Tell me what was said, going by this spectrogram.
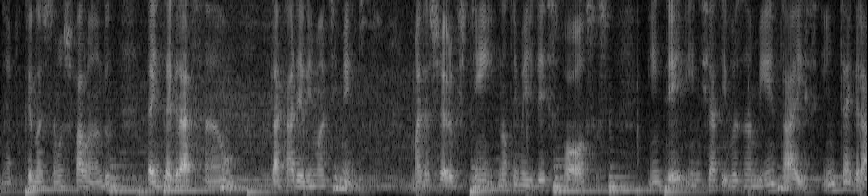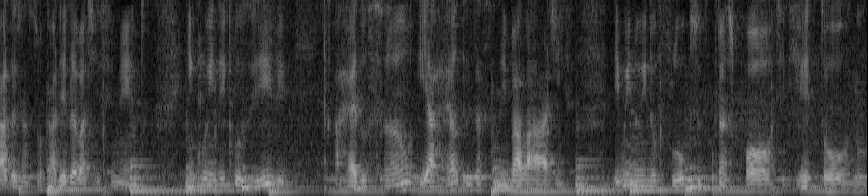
né? porque nós estamos falando da integração da cadeia de mantimentos. Mas a Xerox tem, não tem medido esforços em ter iniciativas ambientais integradas na sua cadeia de abastecimento, incluindo inclusive a redução e a reutilização de embalagens, diminuindo o fluxo de transporte, de retorno,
